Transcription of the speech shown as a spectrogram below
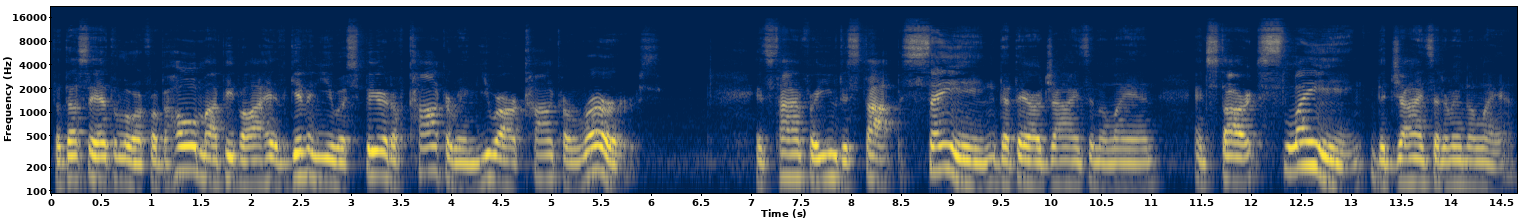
For thus saith the Lord, For behold, my people, I have given you a spirit of conquering. You are conquerors. It's time for you to stop saying that there are giants in the land and start slaying the giants that are in the land.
